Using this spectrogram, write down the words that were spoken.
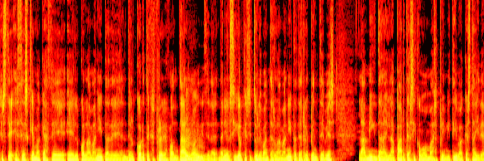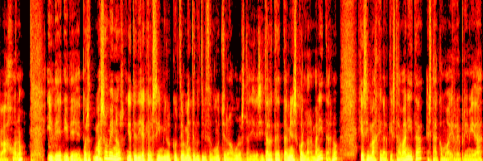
este, este, esquema que hace él con la manita del córtex prefrontal, ¿no? Y dice Daniel Siegel que si tú levantas la manita, de repente ves la amígdala y la parte así como más primitiva que está ahí debajo, ¿no? Y de, y de pues más o menos, yo te diría que el símil, que últimamente lo utilizo mucho en algunos talleres y tal, también es con las manitas, ¿no? Que es imaginar que esta manita está como ahí reprimida.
